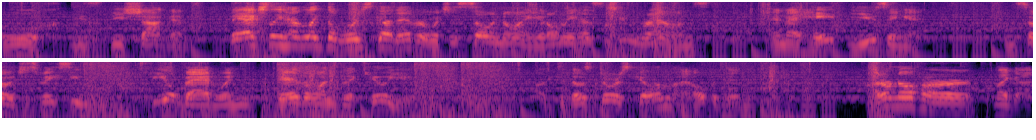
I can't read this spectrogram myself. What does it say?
Ooh, these, these shotguns. They actually have like the worst gun ever, which is so annoying. It only has two rounds, and I hate using it. And so it just makes you feel bad when they're the ones that kill you. Uh, did those doors kill him? I hope it did. I don't know if our, like, uh,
